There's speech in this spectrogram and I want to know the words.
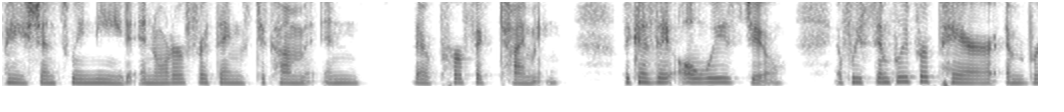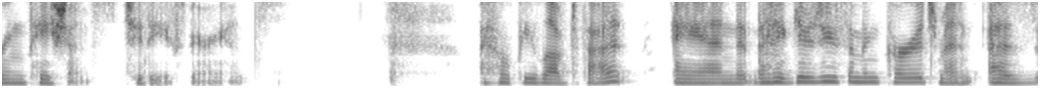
patience we need in order for things to come in their perfect timing, because they always do, if we simply prepare and bring patience to the experience. I hope you loved that and that it gives you some encouragement as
